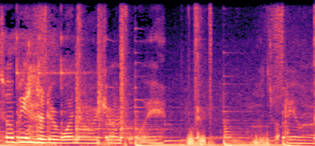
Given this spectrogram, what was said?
So it'll be another one hour drive away. That's what I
